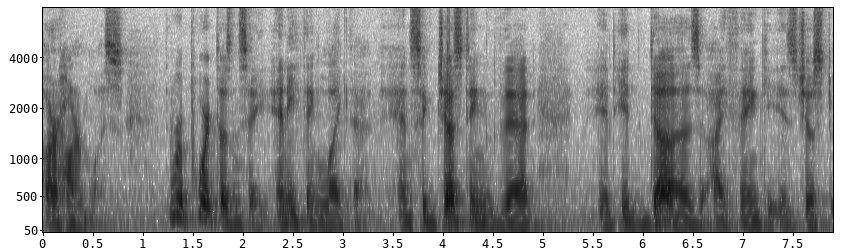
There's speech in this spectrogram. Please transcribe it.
are harmless. The report doesn't say anything like that, and suggesting that it, it does, I think, is just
